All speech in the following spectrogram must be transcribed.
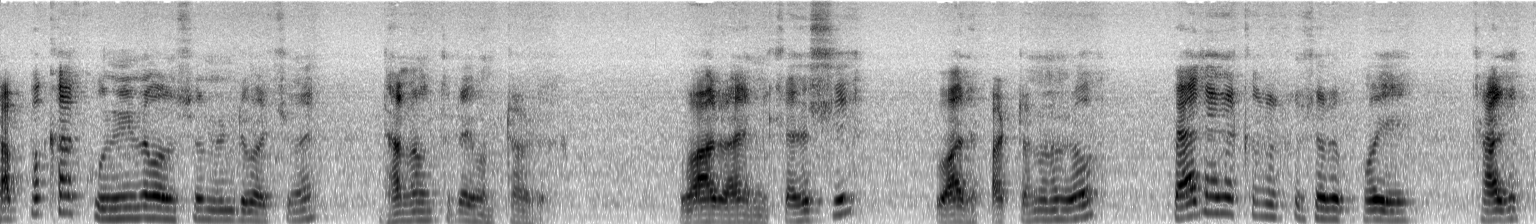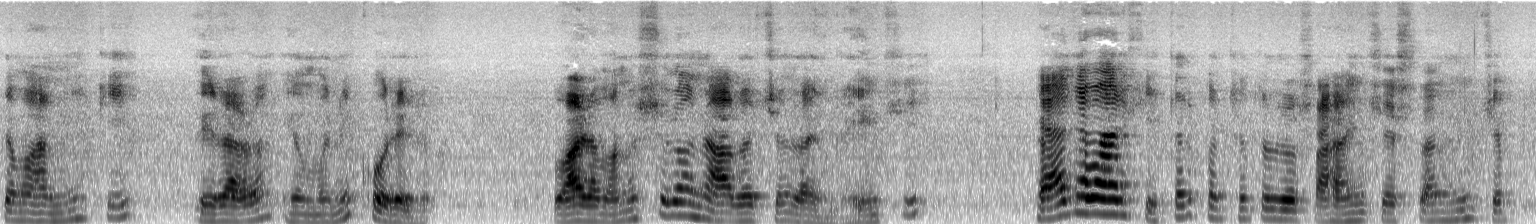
తప్పక కునీన వంశం నుండి వచ్చిన ధనవంతుడై ఉంటాడు. వారు ఆయన్ని కలిసి వారి పట్టణంలో పేదరికలకు సరిపోయే కార్యక్రమానికి విరాళం ఇవ్వమని కోరారు. వాళ్ళ మనస్సులోని ఆలోచనలు ఆయన గ్రహించి పేదవారికి ఇతర పద్ధతుల్లో సహాయం చేస్తానని చెప్తూ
